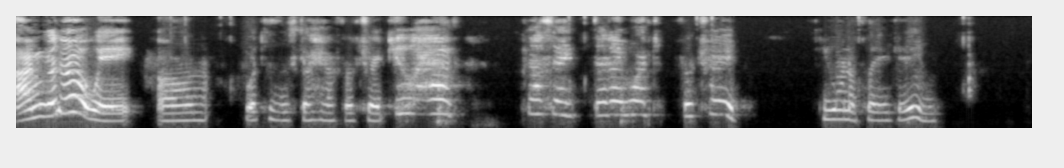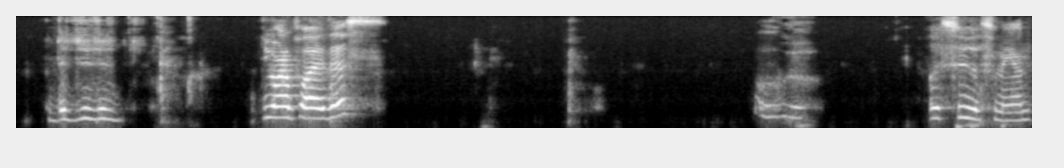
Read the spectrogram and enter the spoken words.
I'm gonna wait. Um, what does this guy have for trade? You have nothing that I want for trade. You wanna play a game? Do you wanna play this? Let's do this, man.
